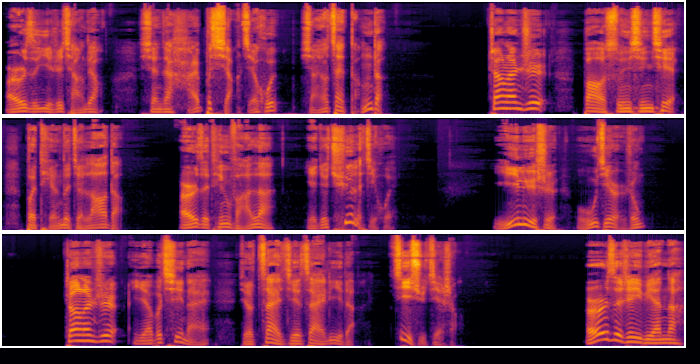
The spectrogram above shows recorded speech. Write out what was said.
儿子一直强调现在还不想结婚，想要再等等。张兰芝抱孙心切，不停的就唠叨，儿子听烦了，也就去了几回，一律是无疾而终。张兰芝也不气馁，就再接再厉的继续介绍。儿子这边呢，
